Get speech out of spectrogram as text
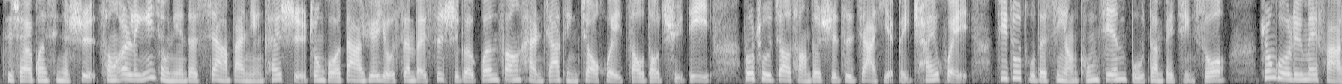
接下来关心的是，从二零一九年的下半年开始，中国大约有三百四十个官方和家庭教会遭到取缔，多处教堂的十字架也被拆毁，基督徒的信仰空间不断被紧缩。中国旅美法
